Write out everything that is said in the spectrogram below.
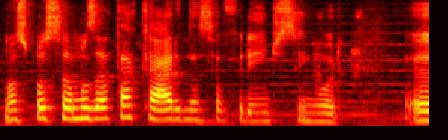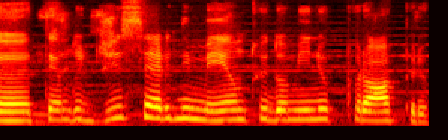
nós possamos atacar nessa frente, Senhor, uh, tendo discernimento e domínio próprio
